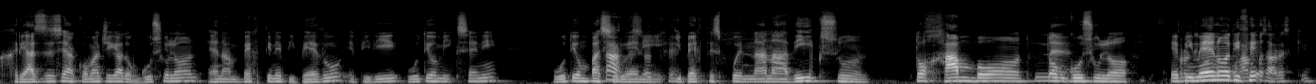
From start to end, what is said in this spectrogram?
χρειάζεσαι ακόμα και για τον Κούσουλον έναν παίχτη επίπεδου, επειδή ούτε ο Μιξένη, ούτε ο Μπασιρουένη, οκ. οι παίχτες που να αναδείξουν το χάμπο, Ναι. τον Κούσουλο, επιμένω ότι... θε... Πώς αρέσκει. μου.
